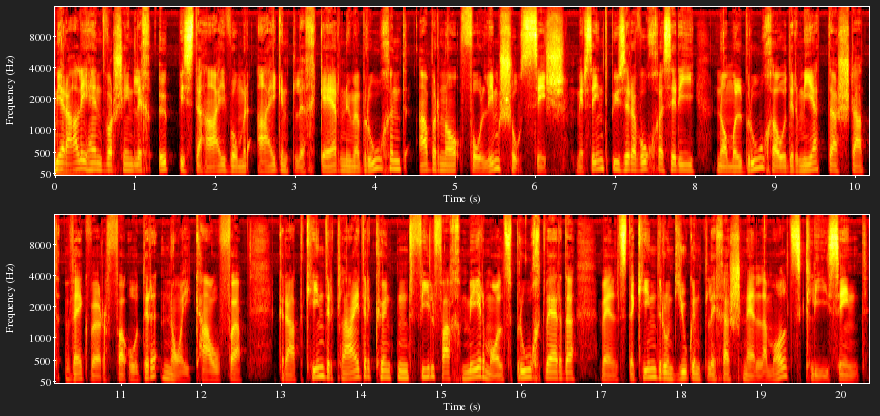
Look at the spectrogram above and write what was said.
Wir alle haben wahrscheinlich etwas daheim, wo wir eigentlich gerne nicht mehr brauchen, aber noch voll im Schuss ist. Wir sind bei unserer Wochenserie «Nochmal brauchen oder mieten statt wegwerfen oder neu kaufen». Gerade Kinderkleider könnten vielfach mehrmals gebraucht werden, weil es den Kindern und Jugendlichen schnell einmal zu klein sind.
